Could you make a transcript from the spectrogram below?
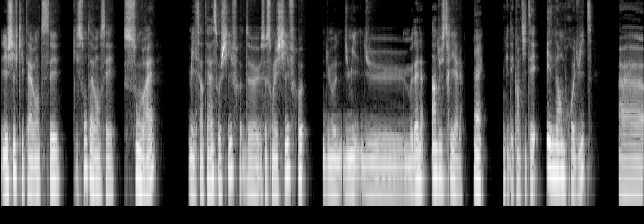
Les chiffres qui étaient avancés, qui sont avancés, sont vrais, mais ils s'intéressent aux chiffres de, ce sont les chiffres du, du, modèle industriel. Donc des quantités énormes produites euh,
